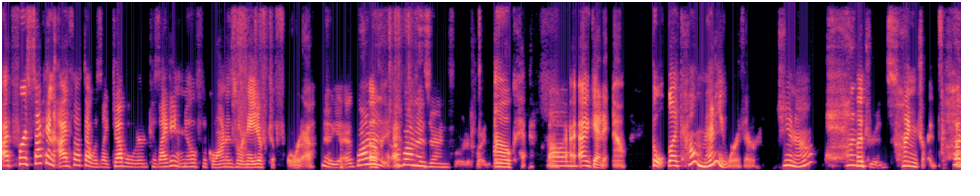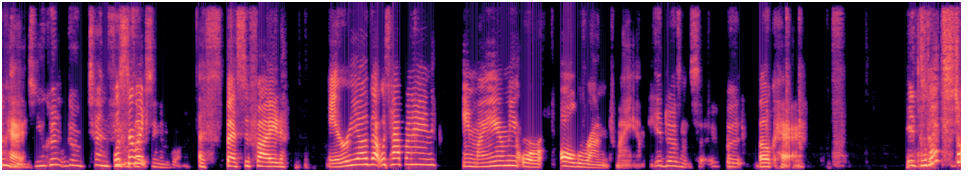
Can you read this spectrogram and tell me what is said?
I, for a second, I thought that was like double weird because I didn't know if iguanas were native to Florida. No, yeah, iguanas, Okay. iguanas are in Florida quite a bit. Okay. okay. Um, I get it now. But, like, how many were there? Do you know? Hundreds. Hundreds. Okay. Hundreds. You couldn't go ten feet Was there, like- seeing an iguana. A specified area that was happening in Miami or all around Miami? It doesn't say, but Okay. it's Well, that's so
